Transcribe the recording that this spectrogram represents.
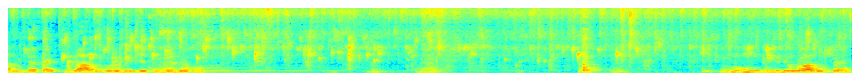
আলুটাকে একটু লাল করে ভেজে তুলে নেব। একটু নুন দিয়ে দেবো আলুটায়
